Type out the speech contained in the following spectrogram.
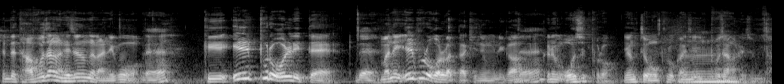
근데 다 보장을 해주는 건 아니고 네. 그 1% 올릴 때 네. 만약 1% 올랐다 기준금리가 네. 그럼 50% 0.5%까지 음. 보장을 해줍니다.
